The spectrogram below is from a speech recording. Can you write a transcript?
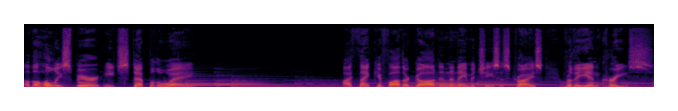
of the Holy Spirit each step of the way. I thank you, Father God, in the name of Jesus Christ, for the increase,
